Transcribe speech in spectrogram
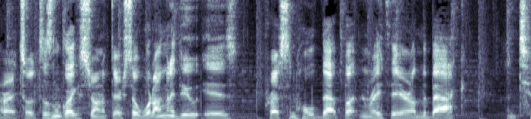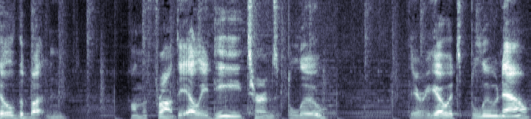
all right, so it doesn't look like it's showing up there. So what I'm gonna do is press and hold that button right there on the back until the button on the front, the LED turns blue. There we go, it's blue now.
